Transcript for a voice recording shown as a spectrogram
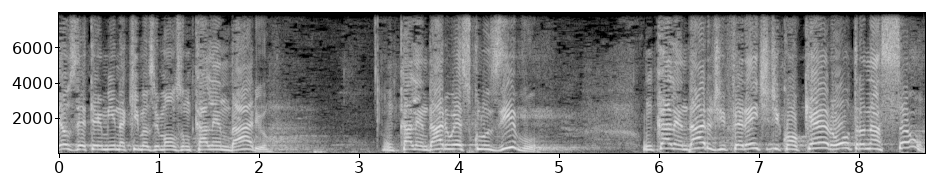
Deus determina aqui, meus irmãos, um calendário, um calendário exclusivo, um calendário diferente de qualquer outra nação.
